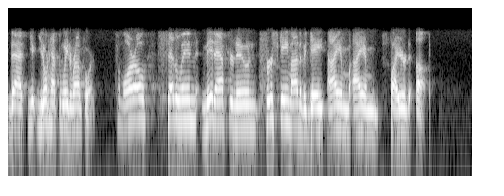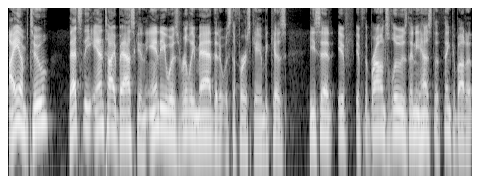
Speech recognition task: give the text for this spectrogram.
that you, you don't have to wait around for it? Tomorrow, settle in mid afternoon, first game out of the gate. I am I am fired up. I am too. That's the anti Baskin. Andy was really mad that it was the first game because he said if if the Browns lose, then he has to think about it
